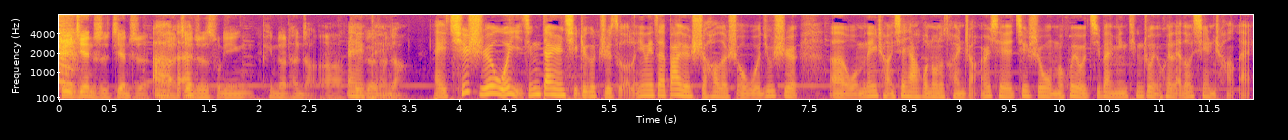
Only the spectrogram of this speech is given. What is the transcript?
可以兼职兼职啊，兼职苏宁拼团团长啊，这个团长。哎，其实我已经担任起这个职责了，因为在八月十号的时候，我就是呃我们那场线下活动的团长，而且届时我们会有几百名听众也会来到现场来。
